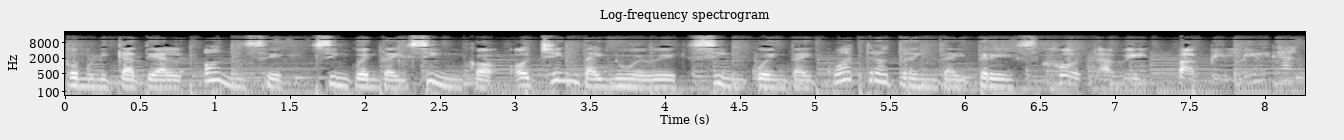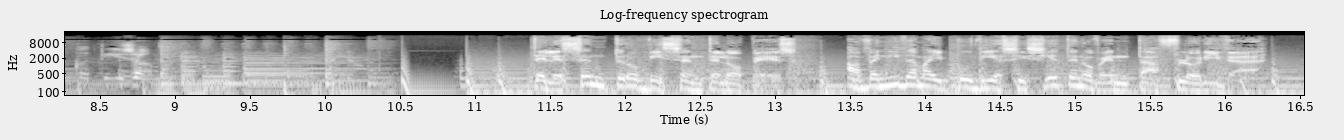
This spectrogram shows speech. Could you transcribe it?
Comunicate al 11 55 89 54 33. JB Papelera, Cotillón. Telecentro Vicente López, Avenida Maipú 1790, Florida.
